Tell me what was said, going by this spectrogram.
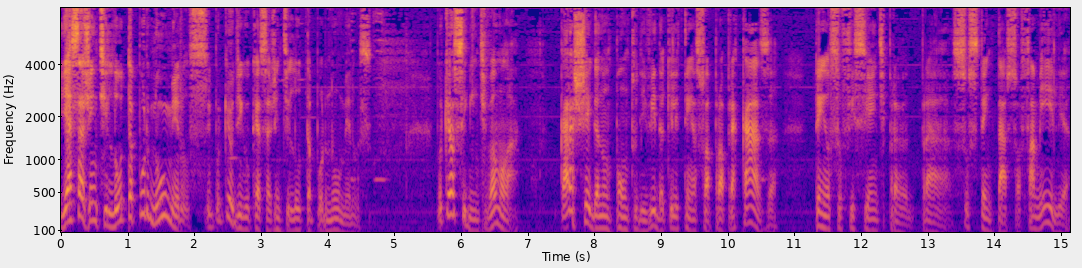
E essa gente luta por números. E por que eu digo que essa gente luta por números? Porque é o seguinte, vamos lá. O cara chega num ponto de vida que ele tem a sua própria casa, tem o suficiente para sustentar sua família.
